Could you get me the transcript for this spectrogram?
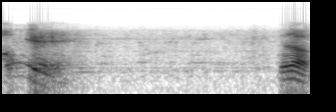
Oh yeah. Get up.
